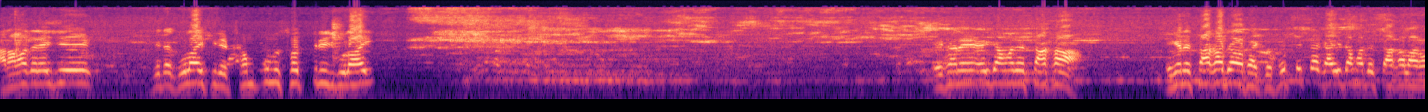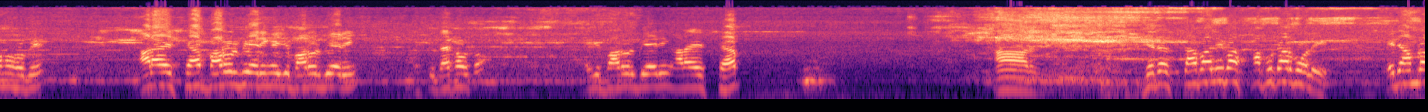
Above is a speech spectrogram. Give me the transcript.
আর আমাদের এই যে, যেটা গোলাই প্লেট, সম্পূর্ণ ছত্রিশ গোলাই। এখানে এই যে আমাদের চাকা, এখানে চাকা দেওয়া থাকবে প্রত্যেকটা গাড়িতে আমাদের চাকা লাগানো হবে। আড়াই শ্যাপ বারোর বিয়ারিং এই যে বারোর বিয়ারিং একটু দেখাও তো। এই যে বারোর বিয়ারিং আড়াই শ্যাপ আর যেটা চাবালি বা সাপুটার বলে, এটা আমরা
